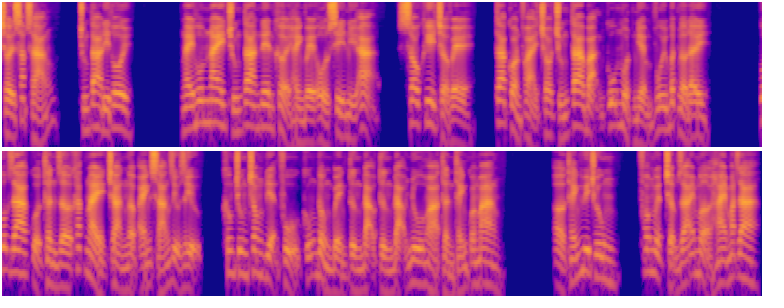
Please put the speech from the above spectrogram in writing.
Trời sắp sáng, chúng ta đi thôi. Ngày hôm nay chúng ta nên khởi hành về ổ xì nị ạ sau khi trở về, ta còn phải cho chúng ta bạn cũ một niềm vui bất ngờ đây. Quốc gia của thần giờ khắc này tràn ngập ánh sáng dịu dịu, không trung trong điện phủ cũng đồng bền từng đạo từng đạo nhu hòa thần thánh quan mang. Ở thánh huy trung, phong nguyệt chậm rãi mở hai mắt ra.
